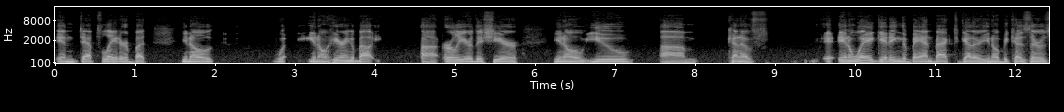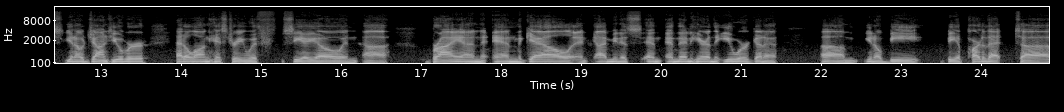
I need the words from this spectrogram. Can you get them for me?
in depth later but you know you know hearing about uh, earlier this year, you know, you um, kind of in a way getting the band back together, you know, because there's, you know, Jon Huber had a long history with CAO and uh, Brian and Miguel, and I mean it's and and then hearing that you were gonna, um, you know, be be a part of that uh,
